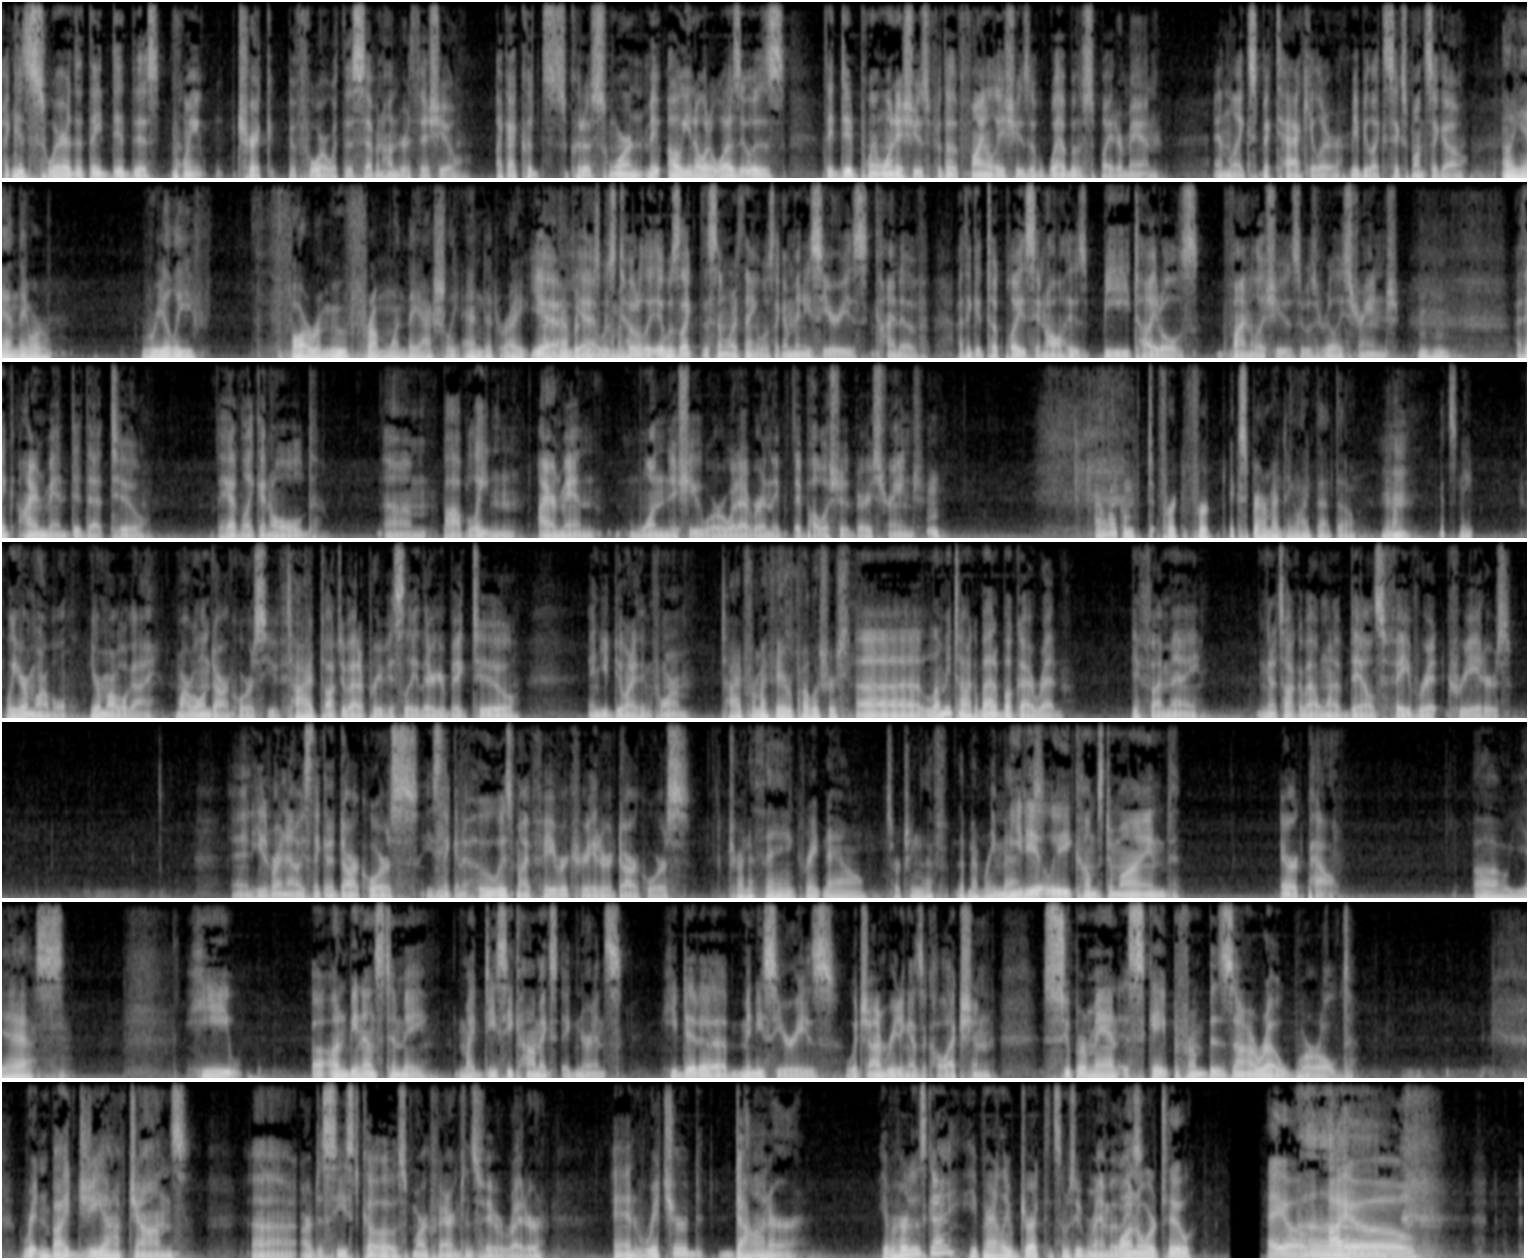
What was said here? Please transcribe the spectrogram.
I could swear that they did this point trick before with the 700th issue. Like I could could have sworn. Maybe, oh, you know what it was? It was they did point one issues for the final issues of Web of Spider-Man and like Spectacular, maybe like six months ago. Oh yeah, and they were really far removed from when they actually ended, right? Yeah, I Yeah, remember yeah, it was totally. It was like the similar thing. It was like a mini series, kind of. I think it took place in all his B titles, final issues. It was really strange. Mhm. I think Iron Man did that too. They had like an old um, Bob Layton Iron Man one issue or whatever, and they they published it. Very strange. Hmm. I like them t- for for experimenting like that, though. You know, Mhm. it's neat. Well, you're a Marvel. You're a Marvel guy. Marvel and Dark Horse. You've Tied. talked about it previously. They're your big two, and you do anything for them. Tied for my favorite publishers. Uh, let me talk about a book I read, if I may. I'm going to talk about one of Dale's favorite creators. And he's right now he's thinking of Dark Horse. He's thinking of who is my favorite creator at Dark Horse. trying to think right now, searching the the memory. banks. Immediately comes to mind Eric Powell. Oh yes. He, uh, unbeknownst to me, my DC Comics ignorance, he did a miniseries which I'm reading as a collection, Superman Escape from Bizarro World, written by Geoff Johns, uh, our deceased co-host Mark Farrington's favorite writer, and Richard Donner. You ever heard of this guy? He apparently directed some Superman movies. One or two. Heyo. Uh. Hiyo.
